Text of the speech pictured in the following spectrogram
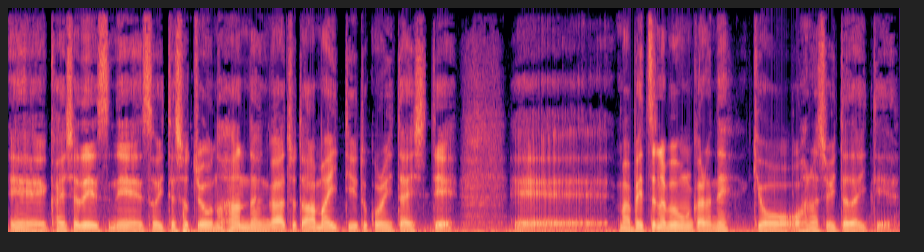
え会社でですね、そういった所長の判断がちょっと甘いっていうところに対して、えー、まあ別な部門からね、今日お話をいただいて、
